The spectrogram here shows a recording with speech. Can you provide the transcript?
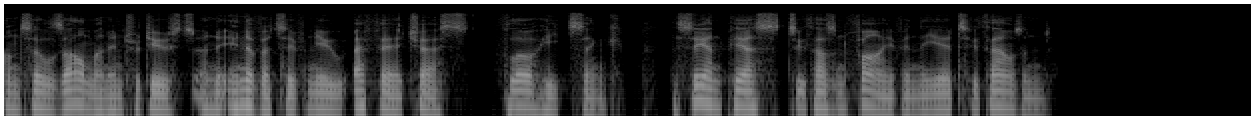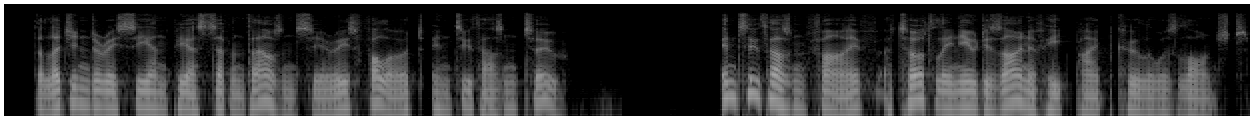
Until Zalman introduced an innovative new FHS flower heatsink, the CNPS 2005 in the year 2000. The legendary CNPS 7000 series followed in 2002. In 2005, a totally new design of heat pipe cooler was launched,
